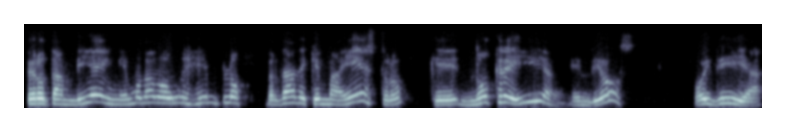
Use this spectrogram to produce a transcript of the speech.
pero también hemos dado un ejemplo, ¿verdad?, de que maestros que no creían en Dios, hoy día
